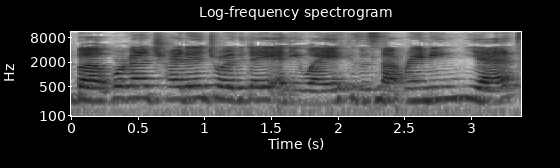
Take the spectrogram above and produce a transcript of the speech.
But we're going to try to enjoy the day anyway because it's not raining yet.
